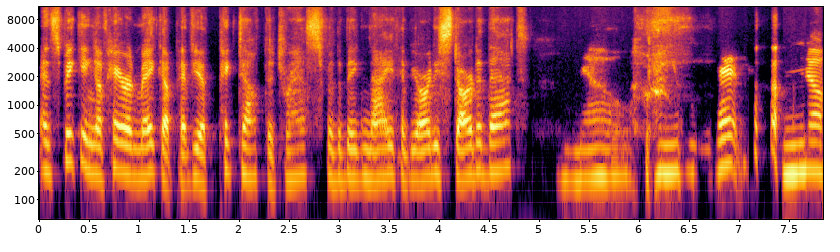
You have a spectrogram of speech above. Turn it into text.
And speaking of hair and makeup, have you picked out the dress for the big night? Have you already started that? No. Can you believe it? no.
